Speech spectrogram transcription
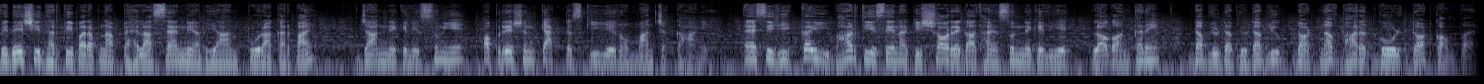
विदेशी धरती पर अपना पहला सैन्य अभियान पूरा कर पाए? जानने के लिए सुनिए ऑपरेशन कैक्टस की ये रोमांचक कहानी। ऐसी ही कई भारतीय सेना की शौर्य गाथाएँ सुनने के लिए लॉग ऑन करें www.navbharatgold.com पर।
